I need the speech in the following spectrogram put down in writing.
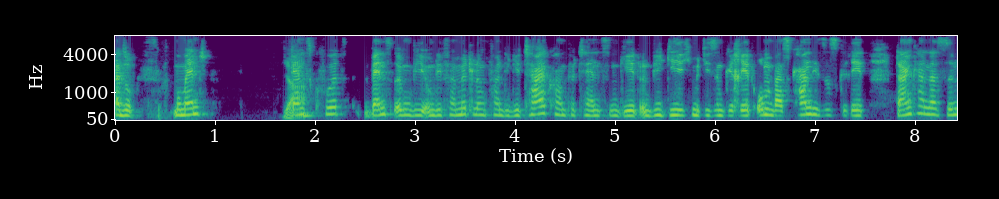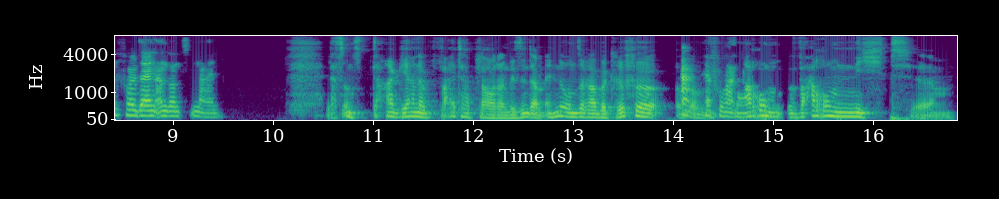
Also, Moment. Ja. Ganz kurz, wenn es irgendwie um die Vermittlung von Digitalkompetenzen geht und wie gehe ich mit diesem Gerät um, was kann dieses Gerät, dann kann das sinnvoll sein, ansonsten nein. Lass uns da gerne weiter plaudern. Wir sind am Ende unserer Begriffe. Ah, warum, warum nicht? Ähm,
